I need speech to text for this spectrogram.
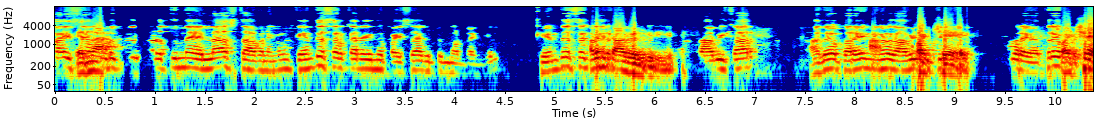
പൈസ നടത്തുന്ന എല്ലാ സ്ഥാപനങ്ങളും കേന്ദ്ര സർക്കാരിൽ നിന്ന് പൈസ കിട്ടുന്നുണ്ടെങ്കിൽ കേന്ദ്ര സർക്കാർ കാവിക്കാർ അത് പറയും നിങ്ങൾ പക്ഷേ പക്ഷേ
